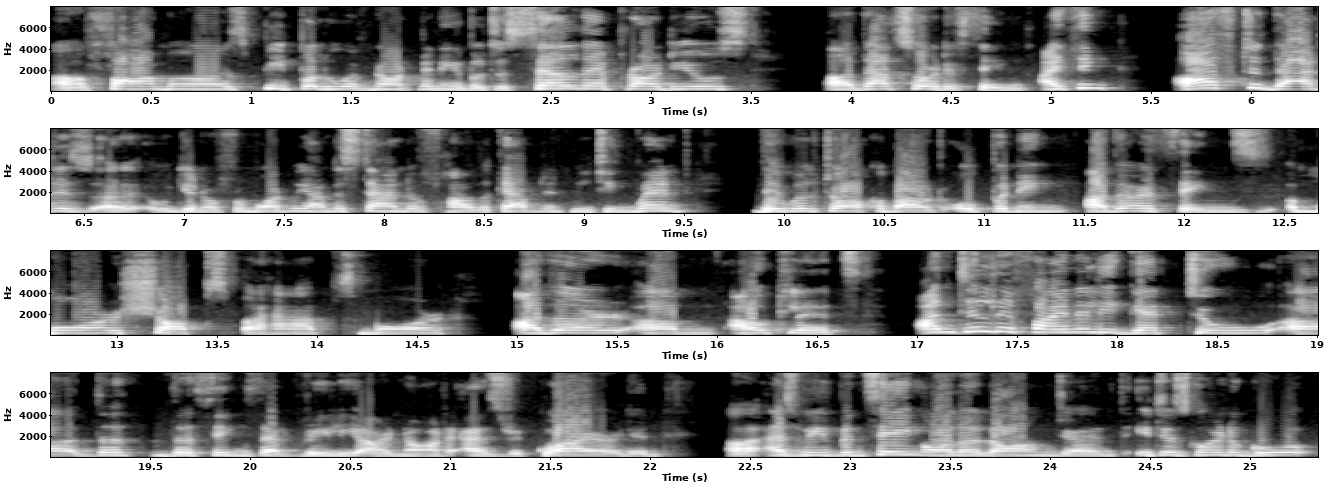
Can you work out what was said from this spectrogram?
uh, farmers, people who have not been able to sell their produce, uh, that sort of thing. I think after that is, uh, you know, from what we understand of how the cabinet meeting went, they will talk about opening other things, more shops, perhaps, more other um, outlets until they finally get to uh, the, the things that really are not as required. And uh, as we've been saying all along, Jayant, it is going to go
